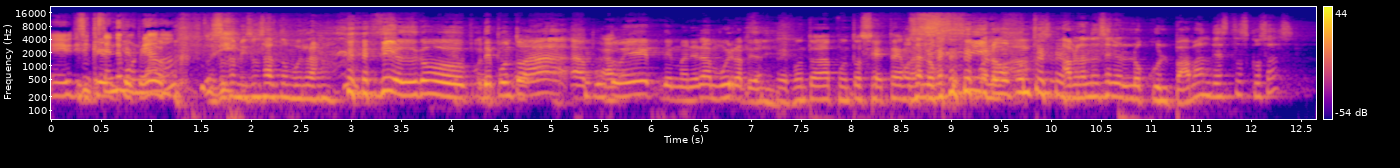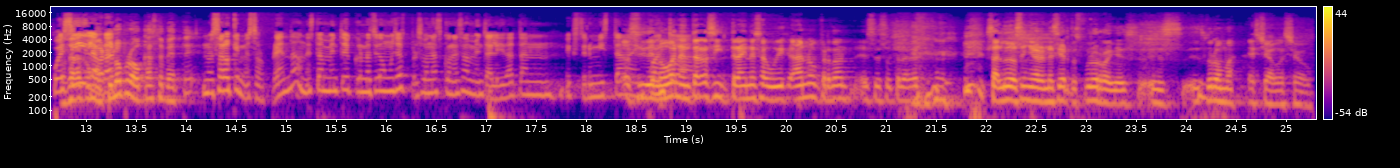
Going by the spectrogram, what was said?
eh, dicen que ¿Qué- está endemoniado. Pues Eso sí. se me hizo un salto muy raro. Sí, o sea, es como de punto A a punto B de manera muy rápida. De punto A a punto Z. O sea, lo. Sí, bueno, como puntos. a- hablando en serio, ¿lo culpaban de estas cosas? Pues o sea, sí, como la tú verdad. lo provocaste, vete. No es algo que me sorprenda, honestamente he conocido muchas personas con esa mentalidad tan extremista. Así en de no van a a- entrar si traen esa Ouija. Ah, no, perdón, esa es otra vez. Saludos, señora, no es cierto, es puro rollo, es, es, es broma. Es show, es show.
